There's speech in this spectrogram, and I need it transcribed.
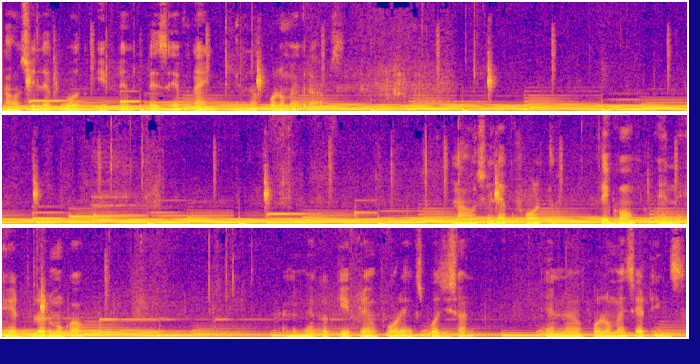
Now select both keyframes press F9 and follow my graphs. Now select fourth precomp and add blur mockup and make a keyframe for X position and follow my settings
